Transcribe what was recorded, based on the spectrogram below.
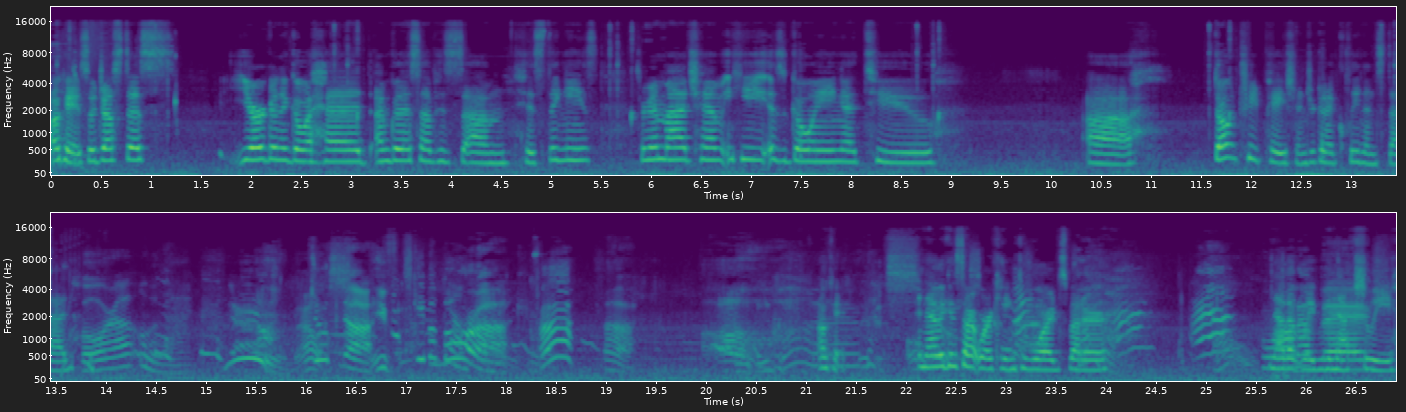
Okay, so Justice, you're gonna go ahead. I'm gonna set up his um his thingies. So we're gonna manage him. He is going to uh don't treat patients. You're gonna clean instead. Bora Ula. Dupna. Skiba Bora. Huh? Uh, Okay, and now we can start working towards better. Now that way we can actually.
